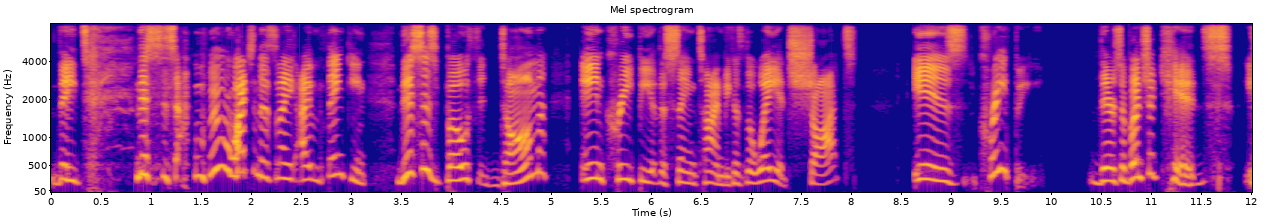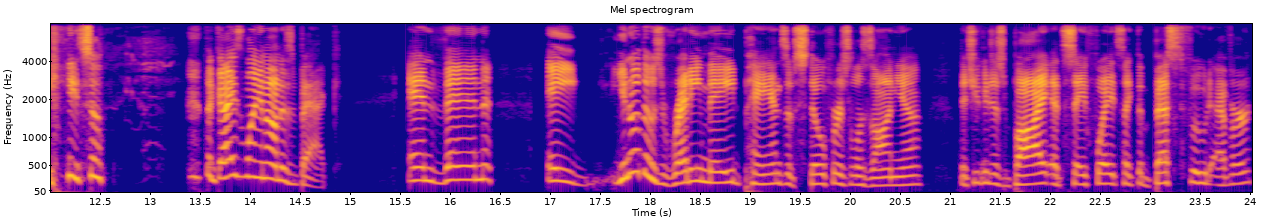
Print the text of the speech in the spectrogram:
they t- this is I remember watching this and I, I'm thinking this is both dumb and creepy at the same time because the way it's shot is creepy. There's a bunch of kids. so the guy's laying on his back. And then a you know those ready-made pans of Stouffer's lasagna that you can just buy at Safeway? It's like the best food ever.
